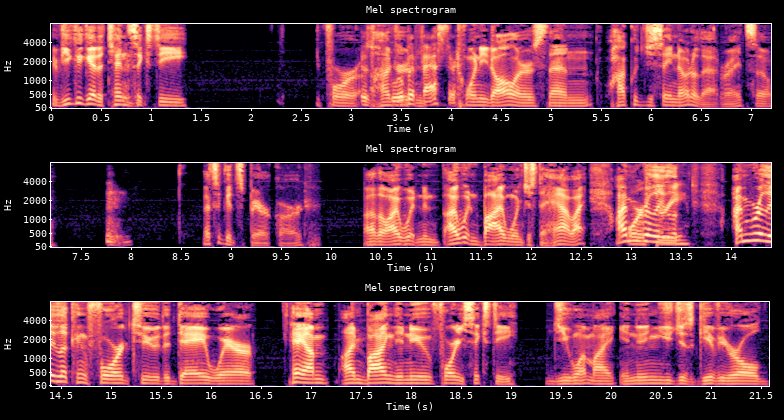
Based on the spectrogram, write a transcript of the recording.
If you could get a 1060 for a little bit faster, twenty dollars. then how could you say no to that, right? So mm-hmm. that's a good spare card. Although I wouldn't, I wouldn't buy one just to have. I, I'm or really, look, I'm really looking forward to the day where, hey, I'm, I'm buying the new 4060. Do you want my? And then you just give your old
